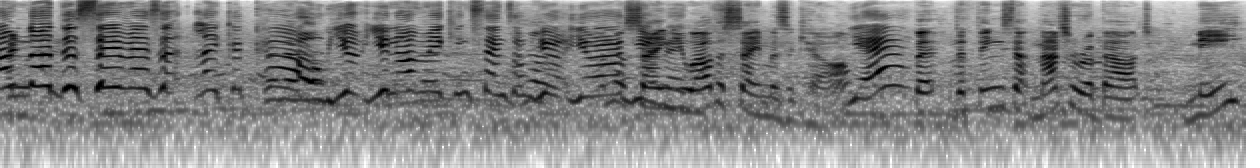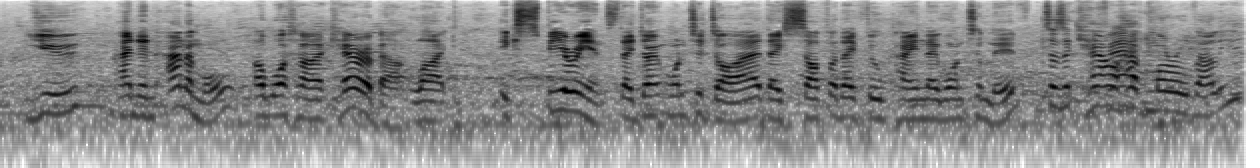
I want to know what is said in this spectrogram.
I'm not the same as a, like a cow. You, you're not making sense of No, your, your I'm not argument. saying you are the same as a cow. Yeah? But the things that matter about me, you, and an animal are what I care about. Like experience. They don't want to die. They suffer. They feel pain. They want to live. Does a cow have moral value?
